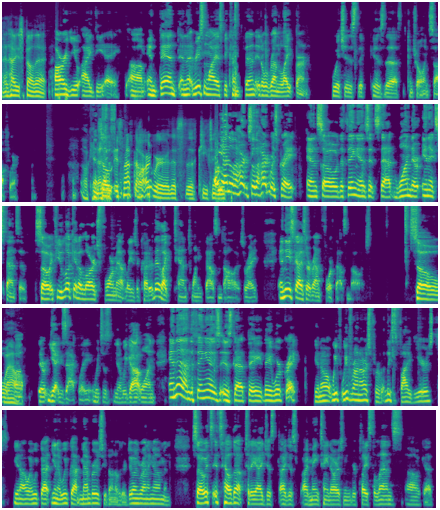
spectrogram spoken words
And how do you spell that? R U I D A. Um, and then, and the reason why is because then it'll run Lightburn, which is the is the controlling software. Okay, And so just- it's not the hardware that's the key thing. Oh yeah, no, the hard. So the hardware's great, and so the thing is, it's that one they're inexpensive. So if you look at a large format laser cutter, they're like ten, twenty thousand dollars, right? And these guys are around four thousand dollars. So Wow. uh, they're yeah, exactly. Which is you know we got one, and then the thing is, is that they they work great. You know, we've we've run ours for at least five years. You know, and we've got you know we've got members who don't know what they're doing running them, and so it's it's held up. Today, I just I just I maintained ours and replaced the lens. Uh, we've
